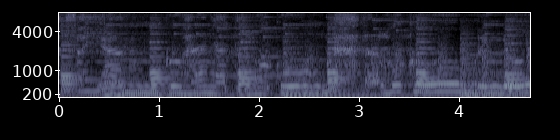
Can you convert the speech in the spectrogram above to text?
Sayangku hanya terhukum Terhukum rindu.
